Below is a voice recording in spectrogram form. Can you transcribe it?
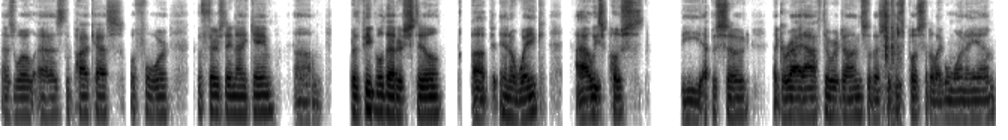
as well as the podcast before the Thursday night game. Um, for the people that are still up and awake, I always post the episode like right after we're done, so that shit gets posted at like 1 a.m.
